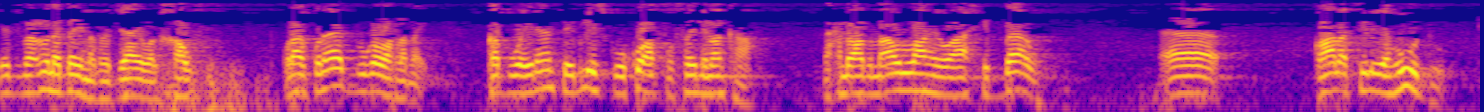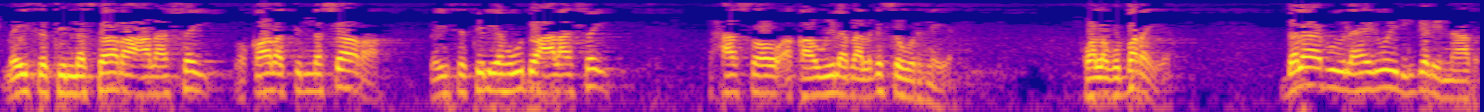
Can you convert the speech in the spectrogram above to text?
yajmacuuna bayna alrajaa'i waalkhawf qur'aankuna aada buu uga warramay. Qabweynaanta ibliisku uu ku afufay nimankaa naxnu abnaau llahi wa axibaau qaalat ilyahuudu laysat innasaara calaa shay. Wa qaalat laysat ilyahuudu calaa shay. Waxaasoo aqaawiila baa laga soo warinaya. Waa lagu baraya. Balaa buu ilaahay wa idin geli naada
